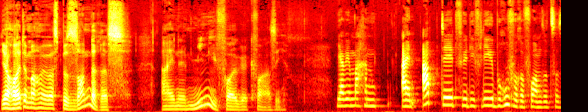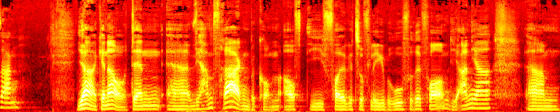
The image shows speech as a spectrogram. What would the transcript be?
Ja, heute machen wir was Besonderes. Eine Mini-Folge quasi. Ja, wir machen ein Update für die Pflegeberufe-Reform sozusagen. Ja, genau, denn äh, wir haben Fragen bekommen auf die Folge zur Pflegeberufe-Reform. Die Anja ähm,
